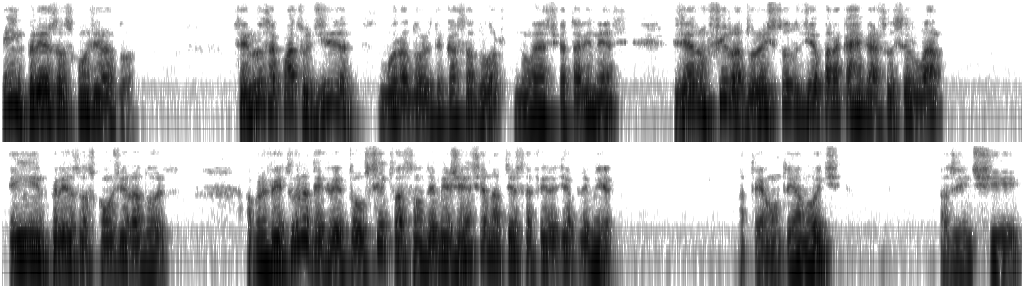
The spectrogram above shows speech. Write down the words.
em empresas com gerador. Sem luz há quatro dias, moradores de Caçador, no oeste catarinense, fizeram fila durante todo o dia para carregar seu celular em empresas com geradores. A prefeitura decretou situação de emergência na terça-feira, dia 1 Até ontem à noite, às 20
